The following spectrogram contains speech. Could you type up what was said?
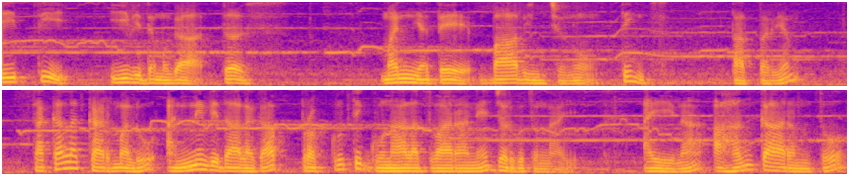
ఇతి ఈ విధముగా దస్ మన్యతే భావించును. థింగ్స్. తాత్పర్యం సకల కర్మలు అన్ని విధాలుగా ప్రకృతి గుణాల ద్వారానే జరుగుతున్నాయి. అయినా అహంకారంతో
